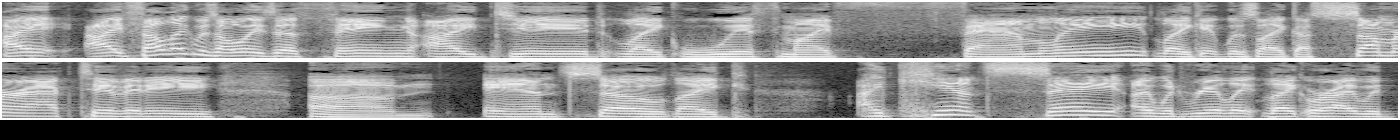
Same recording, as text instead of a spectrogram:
I, I felt like it was always a thing I did like with my family. Like it was like a summer activity, um, and so like I can't say I would really like, or I would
